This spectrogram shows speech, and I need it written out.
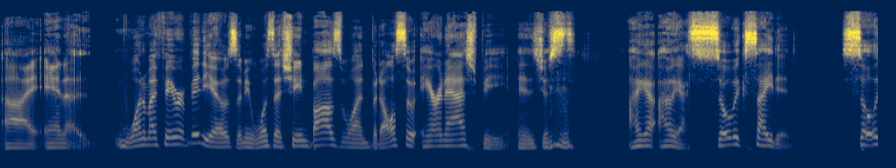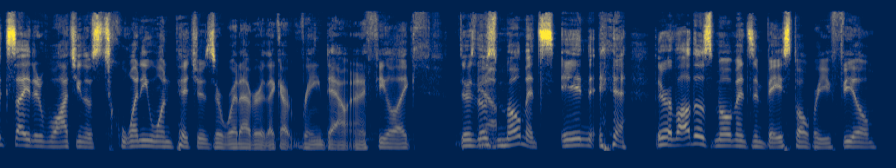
Uh, and uh, one of my favorite videos, I mean, was that Shane Baz one, but also Aaron Ashby. And it's just, mm-hmm. I got, I got so excited, so excited watching those 21 pitches or whatever that got rained out. And I feel like there's those yeah. moments in, there are a lot of those moments in baseball where you feel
